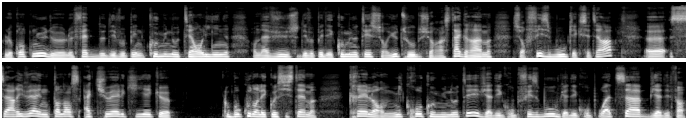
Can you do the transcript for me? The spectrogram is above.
le contenu, de, le fait de développer une communauté en ligne. On a vu se développer des communautés sur YouTube, sur Instagram, sur Facebook etc. Euh, c'est arrivé à une tendance actuelle qui est que beaucoup dans l'écosystème créent leur micro-communauté via des groupes Facebook, via des groupes WhatsApp, via des, enfin,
